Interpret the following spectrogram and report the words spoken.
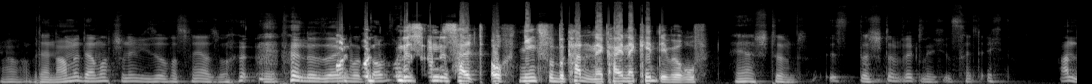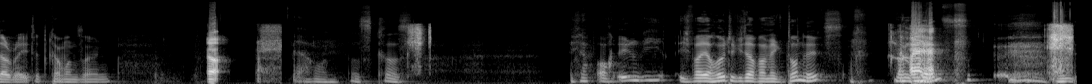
Ja, aber der Name, der macht schon irgendwie so was her, so. Wenn du so und, und, kommst. Und ist, und ist halt auch nirgendwo bekannt, ne? Keiner kennt den Beruf. Ja, stimmt. Ist, das stimmt wirklich. Ist halt echt underrated, kann man sagen. Ja. Ja, Mann, das ist krass. Ich habe auch irgendwie, ich war ja heute wieder bei McDonalds. Man kennt's. Und,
